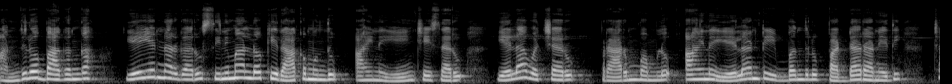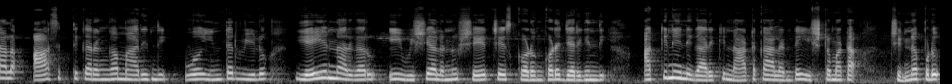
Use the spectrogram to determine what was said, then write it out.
అందులో భాగంగా ఏఎన్ఆర్ గారు సినిమాల్లోకి రాకముందు ఆయన ఏం చేశారు ఎలా వచ్చారు ప్రారంభంలో ఆయన ఎలాంటి ఇబ్బందులు పడ్డారనేది చాలా ఆసక్తికరంగా మారింది. ఓ ఇంటర్వ్యూలో ఏఎన్ఆర్ గారు ఈ విషయాలను షేర్ చేసుకోవడం కూడా జరిగింది. అక్కినేని గారికి నాటకాలంటే ఇష్టమట. చిన్నప్పుడు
